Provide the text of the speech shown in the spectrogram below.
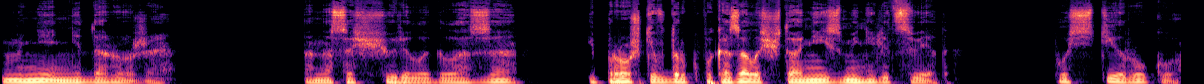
«Мне не дороже». Она сощурила глаза, и Прошке вдруг показалось, что они изменили цвет. «Пусти руку».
